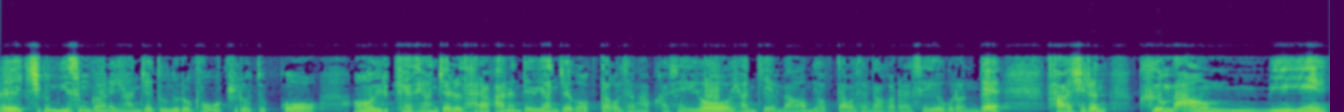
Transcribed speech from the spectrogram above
예, 지금 이 순간에 현재 눈으로 보고 귀로 듣고 어, 이렇게 해서 현재를 살아가는데 왜 현재가 없다고 생각하세요? 현재 마음이 없다고 생각을 하세요. 그런데 사실은 그 마음이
